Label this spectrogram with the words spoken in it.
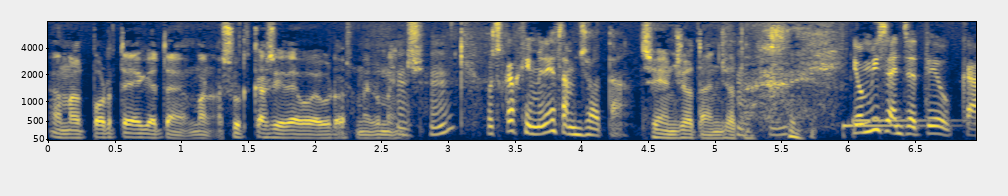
amb el porte que té, bueno, surt quasi 10 euros, més o menys. Mm? Òscar Jiménez amb J. Sí, en Jota, en Jota. Hi ha un missatge teu que,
